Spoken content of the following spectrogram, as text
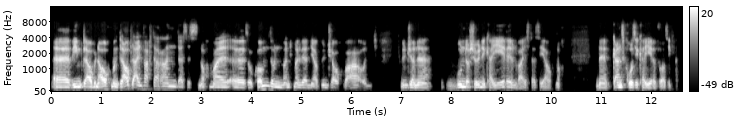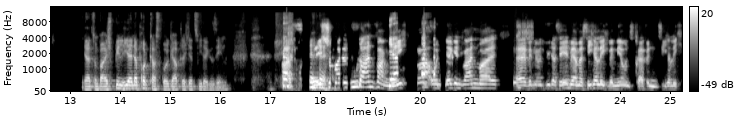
äh, wie im Glauben auch. Man glaubt einfach daran, dass es nochmal äh, so kommt und manchmal werden ja Wünsche auch wahr und ich wünsche eine wunderschöne Karriere und weiß, dass sie auch noch eine ganz große Karriere vor sich hat. Ja, zum Beispiel hier in der Podcast-Folge habt ihr euch jetzt wieder gesehen. Das ist schon mal ein guter Anfang, ja. nicht? Und irgendwann mal äh, wenn wir uns wieder sehen, werden wir sicherlich, wenn wir uns treffen, sicherlich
